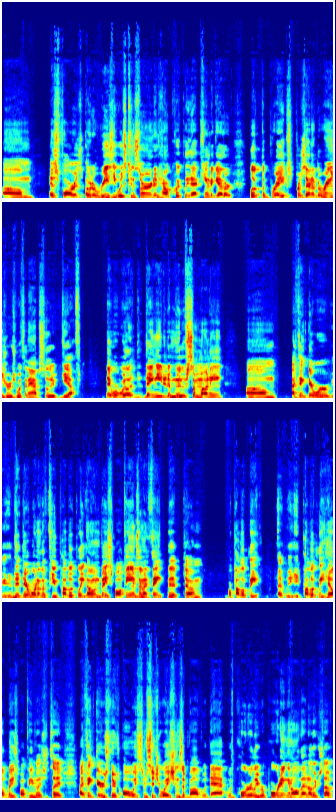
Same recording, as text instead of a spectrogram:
Um, as far as Odorizzi was concerned and how quickly that came together, look, the Braves presented the Rangers with an absolute gift. They were willing; they needed to move some money. Um, I think there were they're one of the few publicly owned baseball teams, and I think that um, or publicly uh, publicly held baseball teams, I should say. I think there's there's always some situations involved with that, with quarterly reporting and all that other stuff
